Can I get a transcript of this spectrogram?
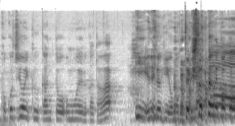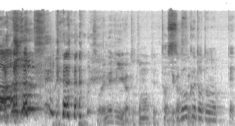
心地よい空間と思える方はい。いエネルギーを持ってる人。なんでここは。そうエネルギーが整ってると感じがすごく整って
